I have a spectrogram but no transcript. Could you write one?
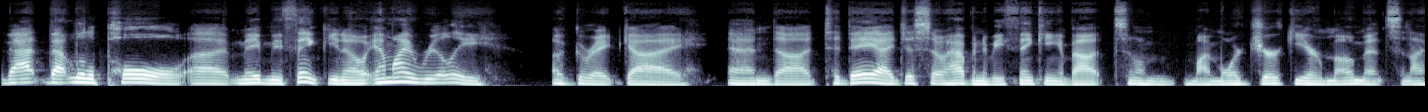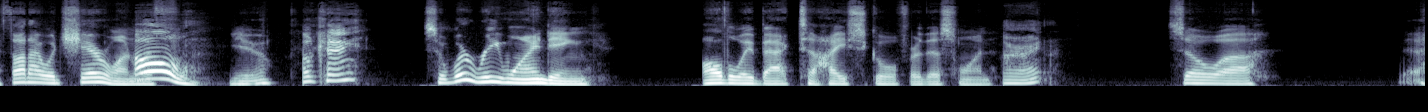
that that little poll uh, made me think. You know, am I really a great guy? And uh, today, I just so happened to be thinking about some of my more jerkier moments, and I thought I would share one with Oh, you. okay. So we're rewinding all the way back to high school for this one. All right. So uh I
